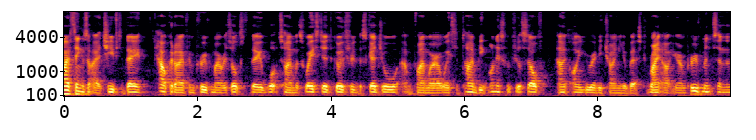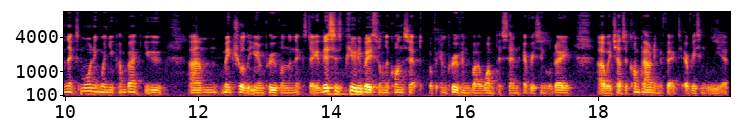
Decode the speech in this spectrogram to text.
Five things that I achieved today. How could I have improved my results today? What time was wasted? Go through the schedule and find where I wasted time. Be honest with yourself. Are you really trying your best? Write out your improvements, and the next morning when you come back, you um, make sure that you improve on the next day. This is purely based on the concept of improving by 1% every single day, uh, which has a compounding effect every single year.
